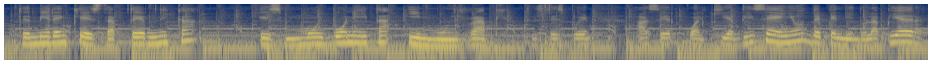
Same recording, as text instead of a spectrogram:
Entonces miren que esta técnica es muy bonita y muy rápida. Ustedes pueden hacer cualquier diseño dependiendo la piedra.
